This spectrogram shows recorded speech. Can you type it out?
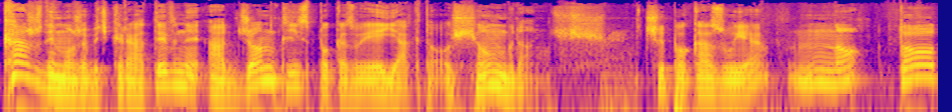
Każdy może być kreatywny, a John Cleese pokazuje, jak to osiągnąć. Czy pokazuje? No, to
